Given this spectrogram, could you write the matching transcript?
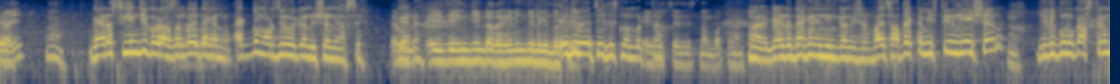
দেখাই। গাড়িটা সিএনজি করে হাসান ভাই দেখেন একদম অরিজিনাল কন্ডিশনে আছে গাড়িটা। এই যে ইঞ্জিনটা দেখেন ইঞ্জিনে কিন্তু এই যে চেজিস নাম্বারটা চেজিস নাম্বারটা হ্যাঁ। হ্যাঁ গাড়িটা দেখেন ইঞ্জিন কন্ডিশন ভাই সাথে একটা মিস্ত্রি নিয়ে এসেন যদি কোনো কাজ কাম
